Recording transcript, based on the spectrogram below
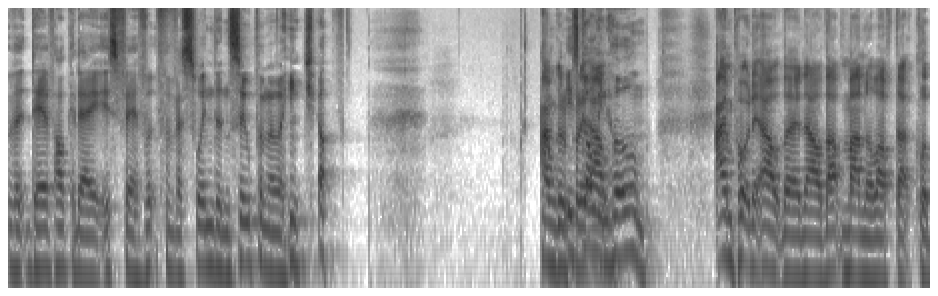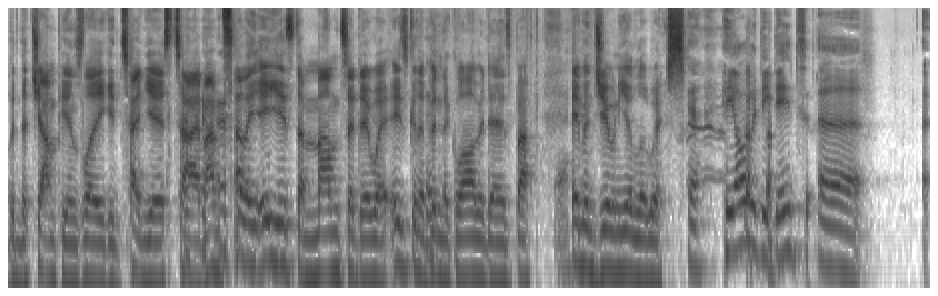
that Dave Hockaday is favourite for the Swindon Supermarine job? I'm going to He's put going it out. home. I'm putting it out there now. That man will have that club in the Champions League in 10 years' time. I'm telling you, he is the man to do it. He's going to bring the glory days back. Him and Junior Lewis. Yeah, he already did uh, uh,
